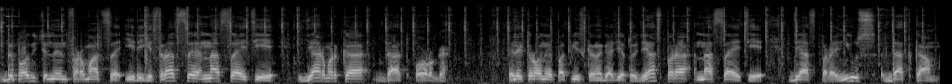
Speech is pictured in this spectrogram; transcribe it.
Дополнительная информация и регистрация на сайте ярмарка.org. Электронная подписка на газету «Диаспора» на сайте diasporanews.com.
